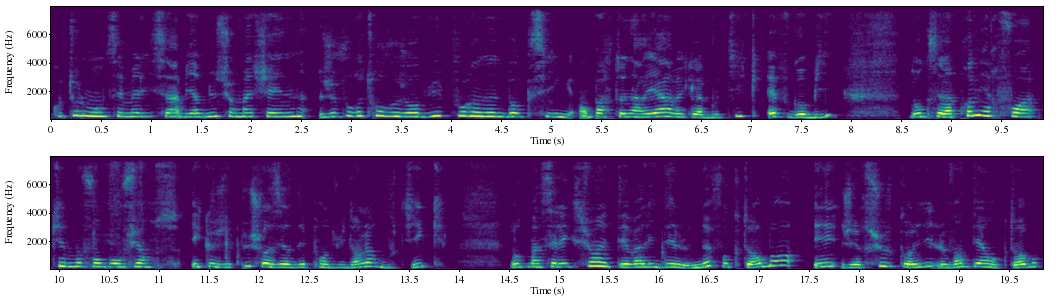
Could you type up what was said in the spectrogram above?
Coucou tout le monde, c'est Melissa, bienvenue sur ma chaîne. Je vous retrouve aujourd'hui pour un unboxing en partenariat avec la boutique Fgobi. Donc c'est la première fois qu'ils me font confiance et que j'ai pu choisir des produits dans leur boutique. Donc ma sélection a été validée le 9 octobre et j'ai reçu le colis le 21 octobre.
